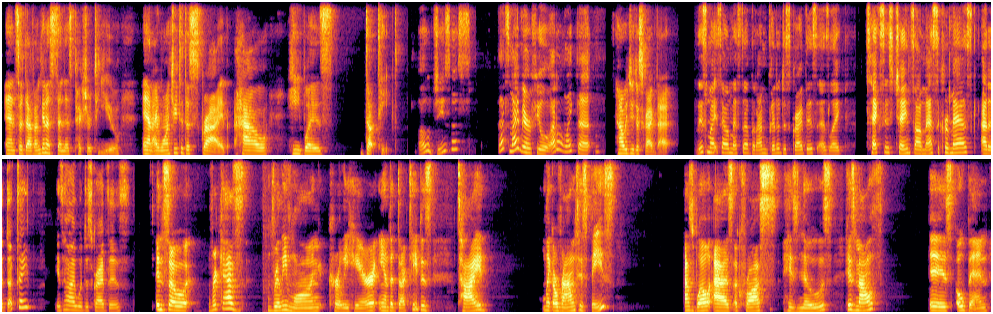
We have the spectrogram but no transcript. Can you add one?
And so, Dev, I'm going to send this picture to you, and I want you to describe how he was duct taped. Oh, Jesus. That's nightmare fuel. I don't like that. How would you describe that? This might sound messed up, but I'm gonna describe this as like Texas Chainsaw Massacre mask out of duct tape, is how I would describe this. And so Rick has really long curly hair, and the duct tape is tied like around his face as well as across his nose. His mouth is open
